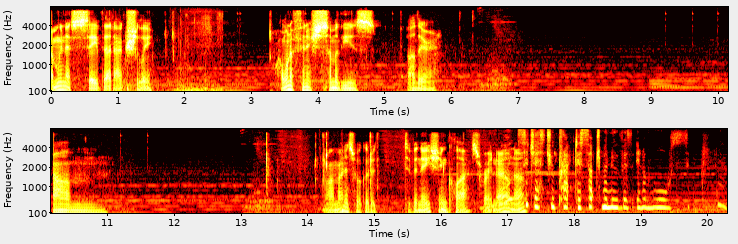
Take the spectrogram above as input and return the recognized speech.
I'm gonna save that actually. I want to finish some of these other um I might as well go to divination class right now, I no? suggest you practice such maneuvers in a more secluded.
